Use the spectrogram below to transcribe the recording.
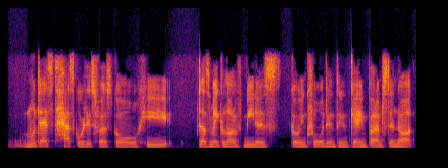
Modeste has scored his first goal. He does make a lot of meters going forward into the game, but I'm still not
